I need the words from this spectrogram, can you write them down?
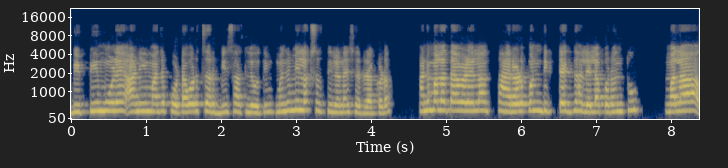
बीपी मुळे आणि माझ्या पोटावर चरबी साचली होती. म्हणजे मी लक्षच दिलं नाही शरीराकडं. आणि मला त्यावेळेला थायरॉइड पण डिटेक्ट झालेला परंतु मला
